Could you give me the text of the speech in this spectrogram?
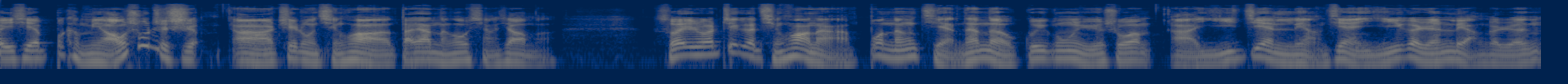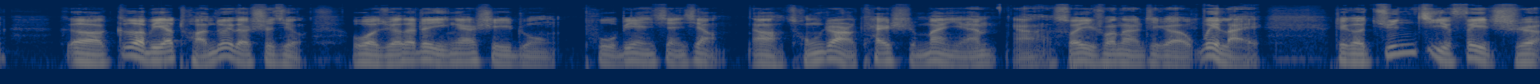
一些不可描述之事啊，这种情况大家能够想象吗？所以说这个情况呢，不能简单的归功于说啊一件两件一个人两个人，呃个别团队的事情。我觉得这应该是一种普遍现象啊，从这儿开始蔓延啊。所以说呢，这个未来。这个军纪废弛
